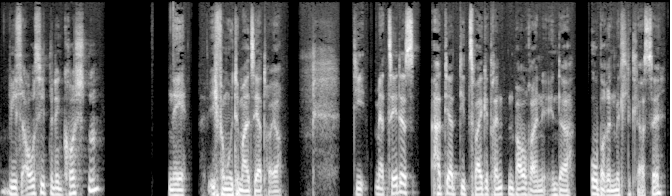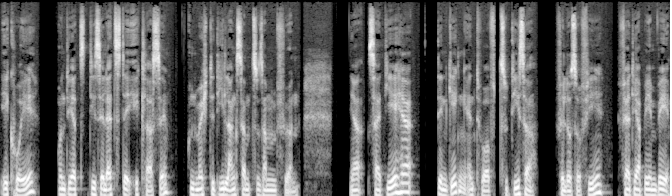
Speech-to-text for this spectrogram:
wie es aussieht mit den Kosten? Nee, ich vermute mal sehr teuer. Die Mercedes hat ja die zwei getrennten Baureihen in der oberen Mittelklasse, EcoE, und jetzt diese letzte E-Klasse und möchte die langsam zusammenführen. Ja, seit jeher den Gegenentwurf zu dieser Philosophie fährt ja BMW.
